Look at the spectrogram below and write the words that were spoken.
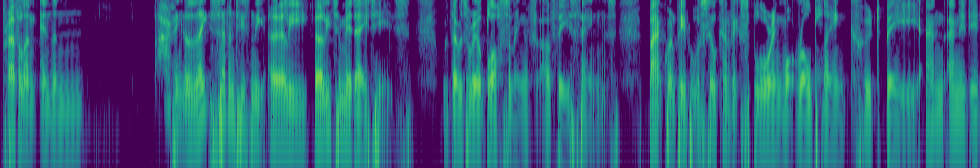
prevalent in the I think the late seventies and the early early to mid eighties, there was a real blossoming of, of these things. Back when people were still kind of exploring what role playing could be, and and indeed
